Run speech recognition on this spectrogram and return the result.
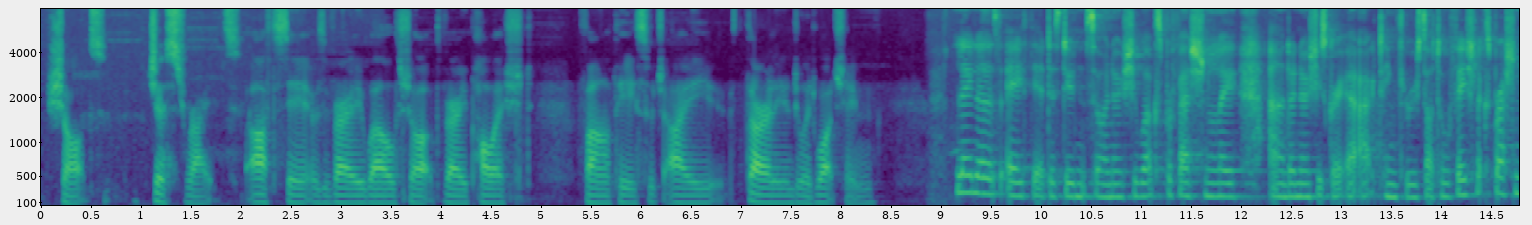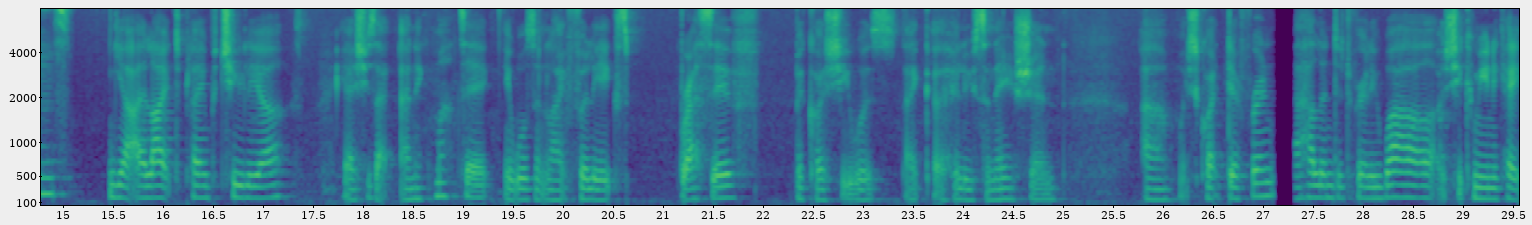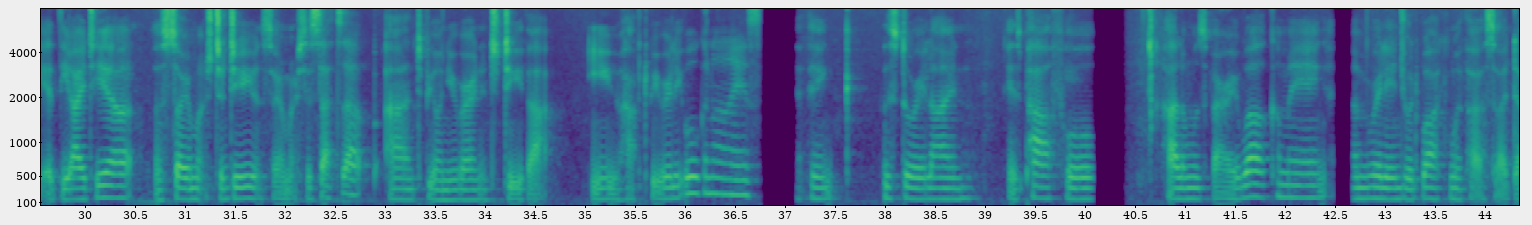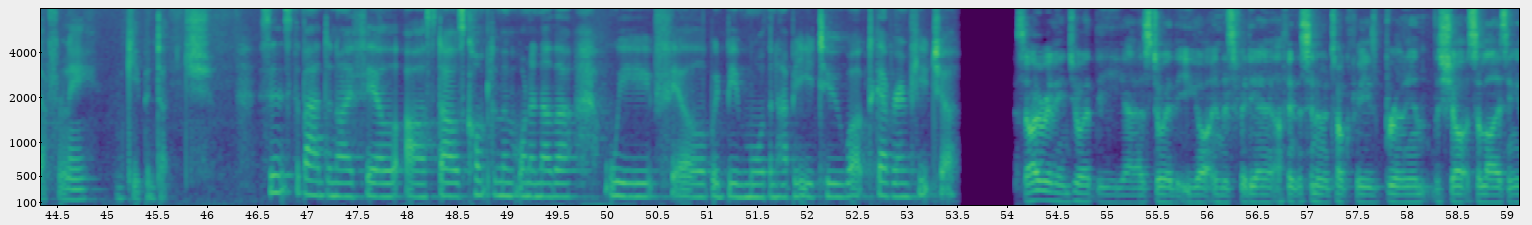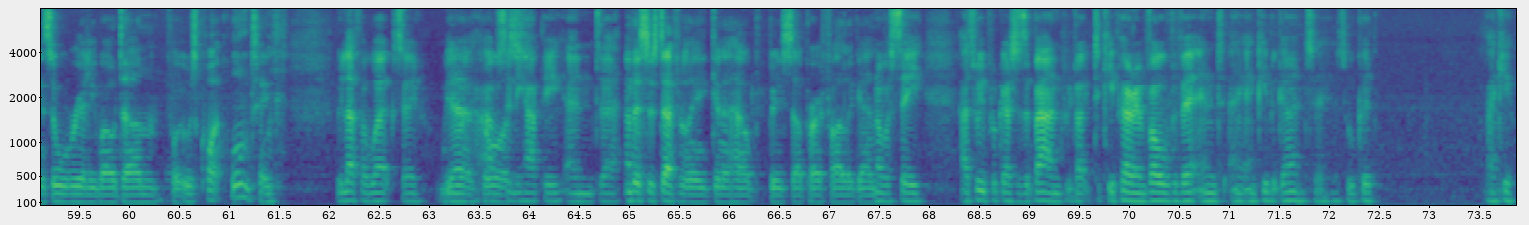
shot just right. After seeing it, it was a very well shot, very polished final piece, which I thoroughly enjoyed watching. Layla's a theatre student, so I know she works professionally, and I know she's great at acting through subtle facial expressions. Yeah, I liked playing Petulia. Yeah, she's like enigmatic. It wasn't like fully expressive because she was like a hallucination, um, which is quite different. Uh, Helen did really well. She communicated the idea. There's so much to do and so much to set up, and to be on your own and to do that, you have to be really organised. I think the storyline is powerful. Helen was very welcoming. I really enjoyed working with her, so I definitely keep in touch. Since the band and I feel our styles complement one another, we feel we'd be more than happy to work together in future. So I really enjoyed the uh, story that you got in this video. I think the cinematography is brilliant. The shots, the lighting, it's all really well done. I thought it was quite haunting. We love her work, so we Yeah, were absolutely happy. And, uh, And this is definitely going to help boost our profile again. and obviously, as we progress as a band, we'd like to keep her involved with it and, and, and keep it going. So it's all good. Thank you.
